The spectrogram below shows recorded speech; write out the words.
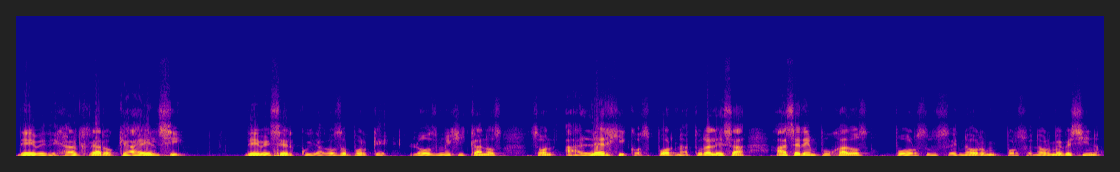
debe dejar claro que a él sí. Debe ser cuidadoso porque los mexicanos son alérgicos por naturaleza a ser empujados por, su enorme vecino.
